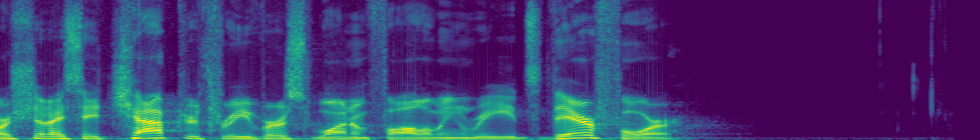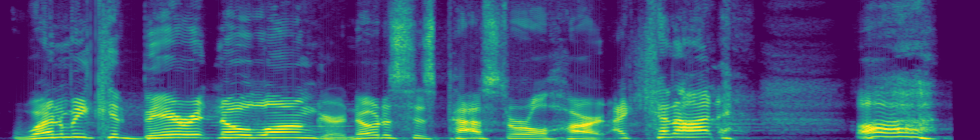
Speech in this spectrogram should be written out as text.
or should I say, chapter 3, verse 1 and following reads, Therefore, when we could bear it no longer, notice his pastoral heart. I cannot, ah,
